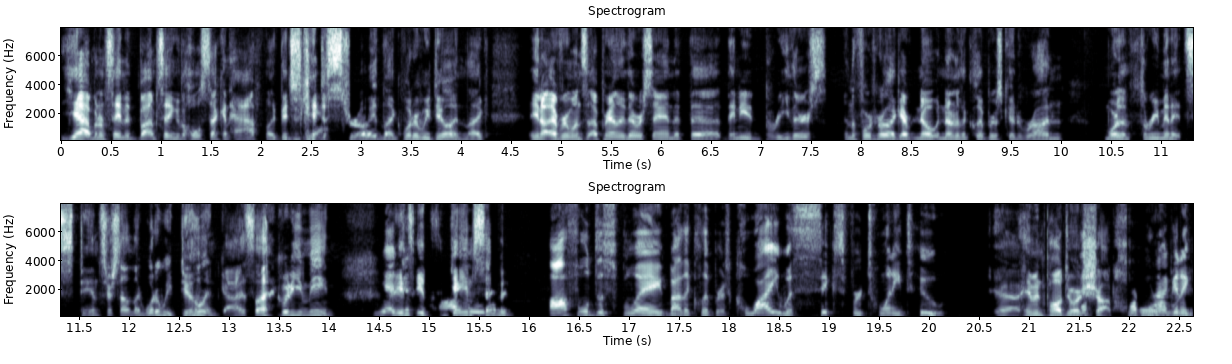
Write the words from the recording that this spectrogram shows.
Yeah, but I'm saying that. I'm saying the whole second half, like they just get Yeah. destroyed. Like, what are we doing? Like, you know, everyone's apparently they were saying that the they needed breathers in the fourth quarter. Like, no, none of the Clippers could run more than three minute stints or something. Like, what are we doing, guys? Like, what do you mean? Yeah, it's it's an game seven. Awful display by the Clippers. Kawhi was six for twenty-two. Yeah, him and Paul George That's- shot That's horribly. not gonna.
